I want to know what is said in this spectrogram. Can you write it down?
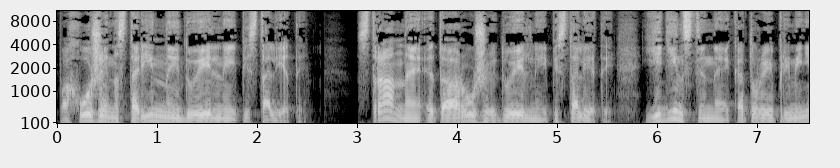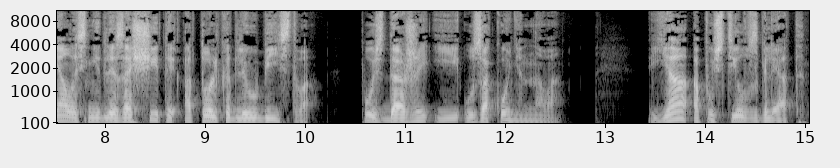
похожие на старинные дуэльные пистолеты. Странное это оружие, дуэльные пистолеты, единственное, которое применялось не для защиты, а только для убийства пусть даже и узаконенного. Я опустил взгляд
